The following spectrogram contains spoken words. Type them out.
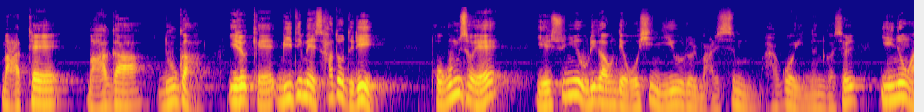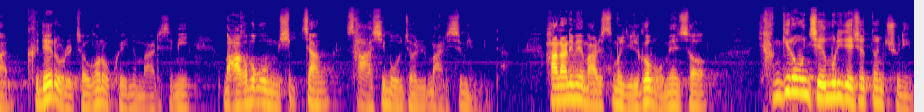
마태, 마가, 누가 이렇게 믿음의 사도들이 복음서에 예수님이 우리 가운데 오신 이유를 말씀하고 있는 것을 인용한 그대로를 적어놓고 있는 말씀이 마가복음 10장 45절 말씀입니다. 하나님의 말씀을 읽어보면서 향기로운 제물이 되셨던 주님,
